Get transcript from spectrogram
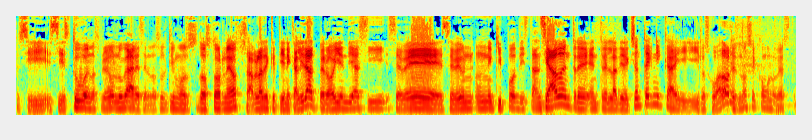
pues si, si estuvo en los primeros lugares en los últimos dos torneos, pues habla de que tiene calidad, pero hoy en día sí se ve, se ve un, equipo distanciado entre, entre la dirección técnica y, los jugadores, no sé cómo lo ves tú.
